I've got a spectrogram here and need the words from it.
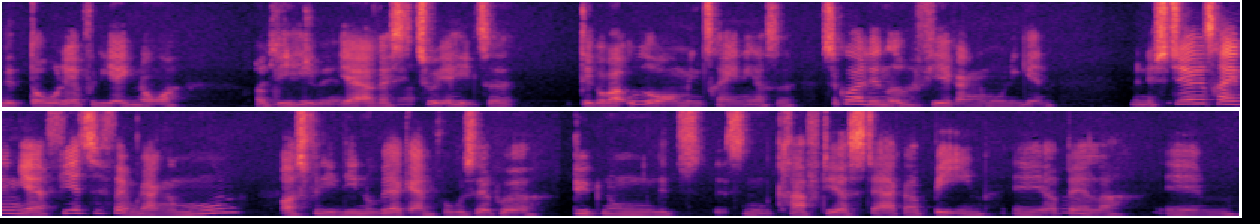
lidt dårligere, fordi jeg ikke når at blive helt, ja, at restituere helt, så det går bare ud over mine træninger. Så, så går jeg lidt ned på fire gange om ugen igen. Men i styrketræning, ja, fire til fem gange om ugen. Også fordi lige nu vil jeg gerne fokusere på at bygge nogle lidt sådan kraftigere og stærkere ben øh, og baller. Mm. Øhm,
